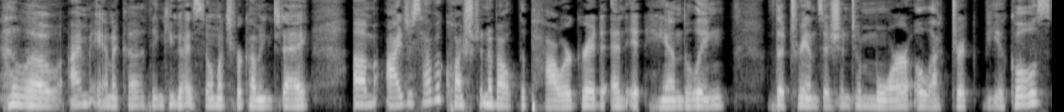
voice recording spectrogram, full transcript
Hello, I'm Annika. Thank you guys so much for coming today. Um, I just have a question about the power grid and it handling the transition to more electric vehicles.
